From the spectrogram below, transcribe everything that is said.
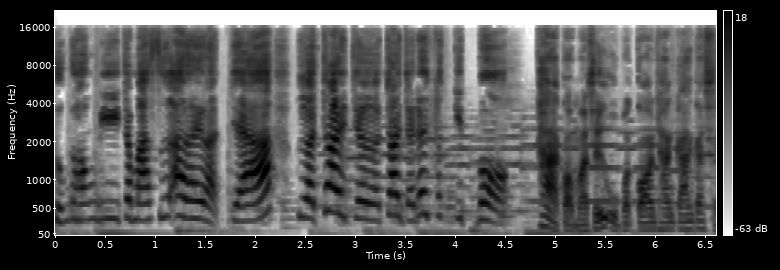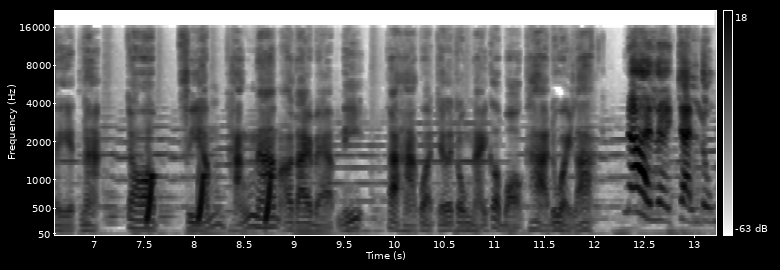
ลุงทองดีจะมาซื้ออะไรล่ะจ๊ะเพื่อจ้อยเจอจ้อยจะได้สะกิดบอก ข้าก็มาซื้ออุปกรณ์ทางการเกษตรน่ะ จอบ เสียม ถังน้ำอะไรแบบนี้ ถ้าหากว่าเจอตรงไหนก็บอกข้าด้วยล่ะ ได้เลยจ้ะลุง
